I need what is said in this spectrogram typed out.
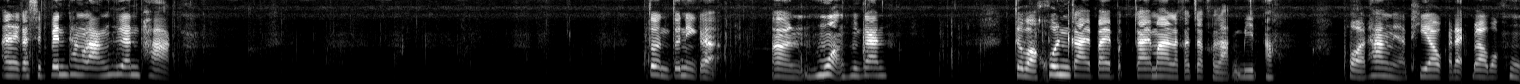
อันนี้ก็สิเป็นทางหล้างเฮือนผักต้นตัวนี้ก็อ่าม่วงคือกัน แต่ว่าคนกลายไปกลายมาแล้วก็จะกลักบิดเอาพอทางเนี่ยเที่ยวก็ได้เราบอกหู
